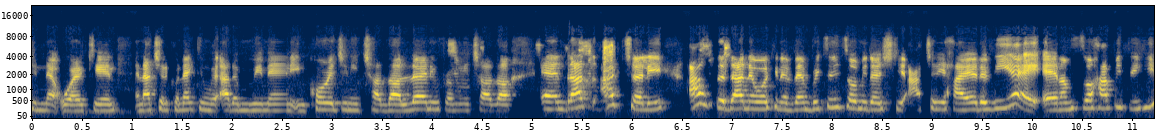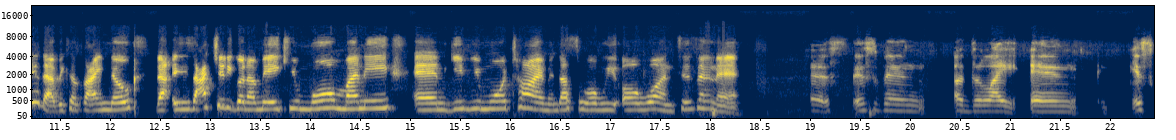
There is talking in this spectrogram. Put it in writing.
in networking and actually connecting with other women, encouraging each other, learning from each other. And that's actually after that networking event, Brittany told me that she actually hired a VA. And I'm so happy to hear that because I know that is actually going to make you more money and give you more time. And that's what we all want, isn't it? Yes, it's been a delight. And it's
